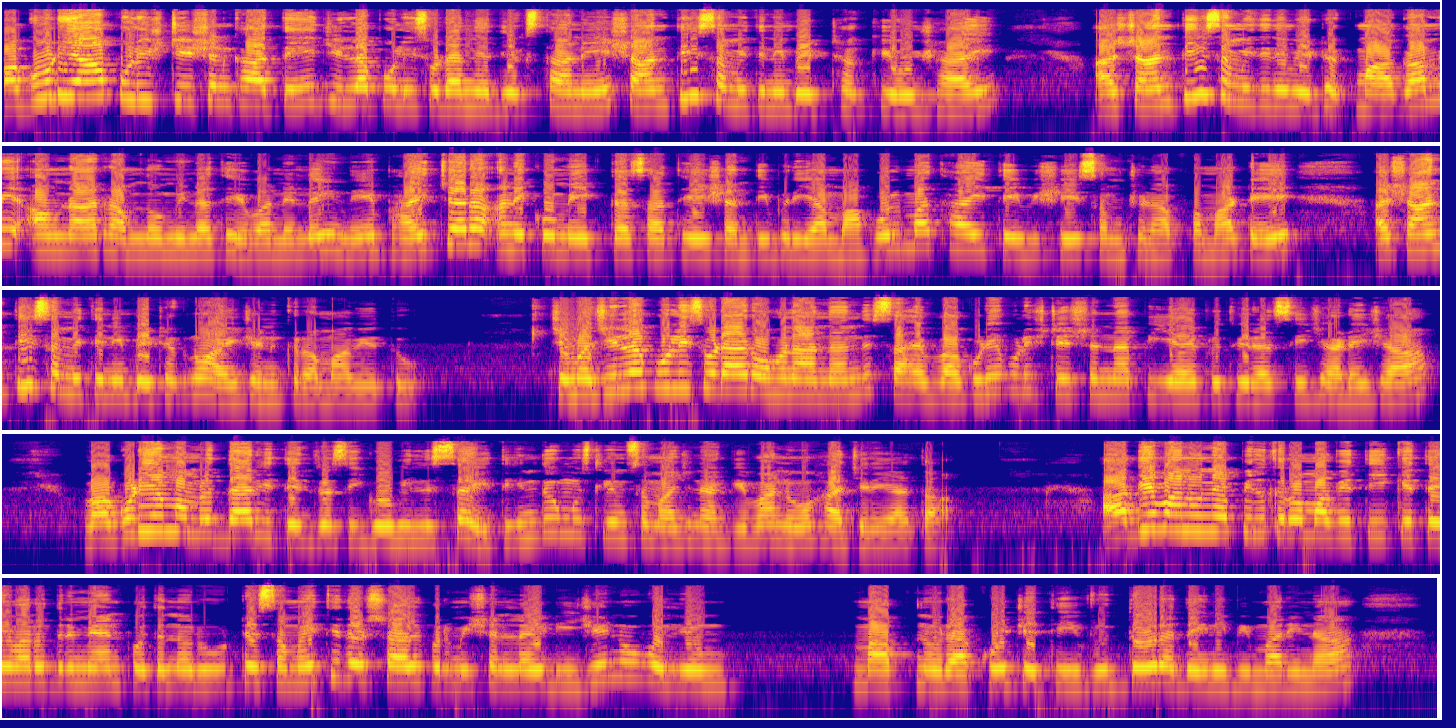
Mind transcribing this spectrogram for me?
Waghodia police station ખાતે જિલ્લા police વડાની અધ્યક્ષસ્થાને શાંતિ સમિતિની બેઠક યોજાઈ. આ શાંતિ સમિતિની બેઠકમાં આગામી આવનાર રામનવમીના તહેવારને લઈને ભાઈચારા અને કોમી એકતા સાથે શાંતિભર્યા માહોલમાં થાય તે વિશે સમજણ આપવા માટે આ શાંતિ સમિતિની બેઠકનું આયોજન કરવામાં આવ્યું હતું. જેમાં જિલ્લા પોલીસ વડા રોહન આનંદ, સાહેબ વાઘોડિયા પોલીસ સ્ટેશનના પીઆઈ પૃથ્વીરાજસિંહ જાડેજા, વાઘોડિયા મામલતદાર હિતેન્દ્રસિંહ ગોહિલ સહિત હિન્દુ મુસ્લિમ સમાજના આગેવાનો હાજર હતા. આગેવાનોને અપીલ કરવામાં આવી હતી કે તહેવારો દરમિયાન પોતાનો રૂટ સમયથી દર્શાવેલ પરમિશન લઈ ડીજેનું વોલ્યુમ માપનું રાખો, જેથી વૃદ્ધો હૃદયની બીમારીના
